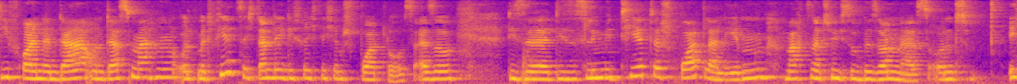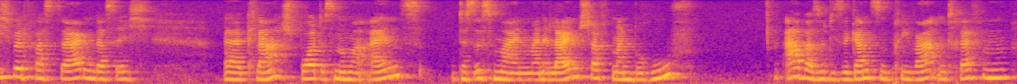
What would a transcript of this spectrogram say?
die Freundin da und das machen und mit 40 dann lege ich richtig im Sport los. Also diese, dieses limitierte Sportlerleben macht es natürlich so besonders und ich würde fast sagen, dass ich äh, klar, Sport ist Nummer eins. Das ist mein, meine Leidenschaft, mein Beruf. Aber so diese ganzen privaten Treffen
